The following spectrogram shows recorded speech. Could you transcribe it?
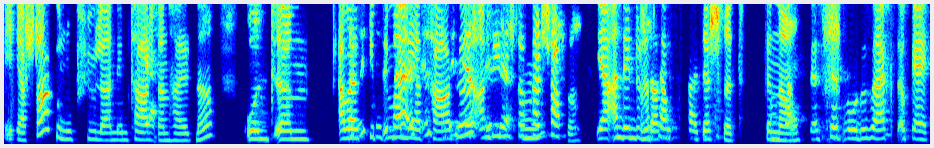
ja, stark genug fühle an dem Tag ja. dann halt, ne? Und ähm, aber das es gibt immer ne? mehr Tage, an denen ich das halt schaffe. Ja, an denen du und das, das ist halt der Schritt. Genau. der Schritt, wo du sagst, okay,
